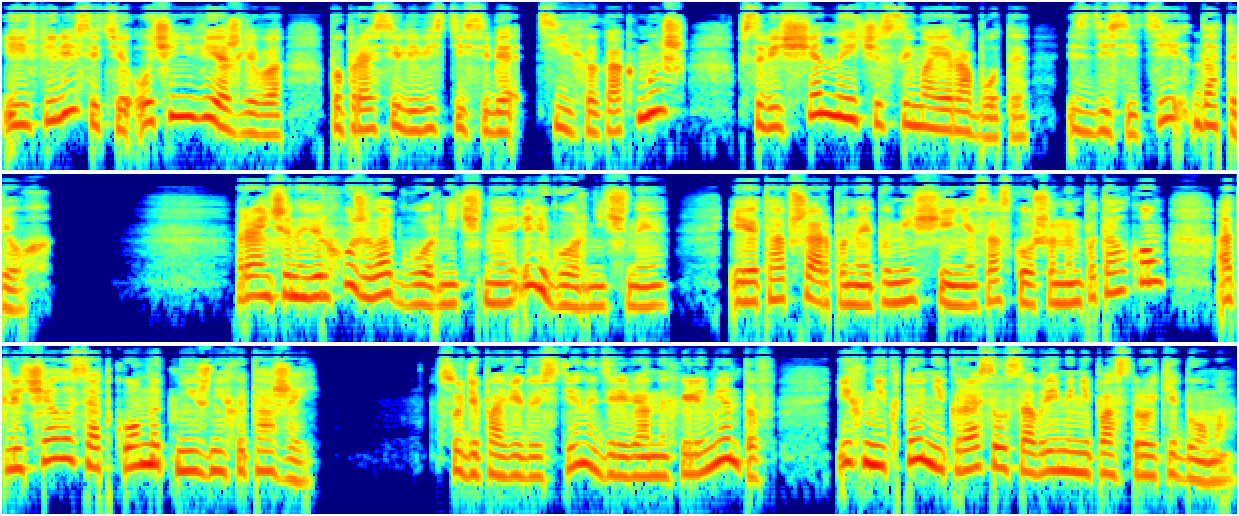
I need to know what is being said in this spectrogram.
и Фелисити очень вежливо попросили вести себя тихо, как мышь, в священные часы моей работы с десяти до трех. Раньше наверху жила горничная или горничные, и это обшарпанное помещение со скошенным потолком отличалось от комнат нижних этажей. Судя по виду стен и деревянных элементов, их никто не красил со времени постройки дома.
